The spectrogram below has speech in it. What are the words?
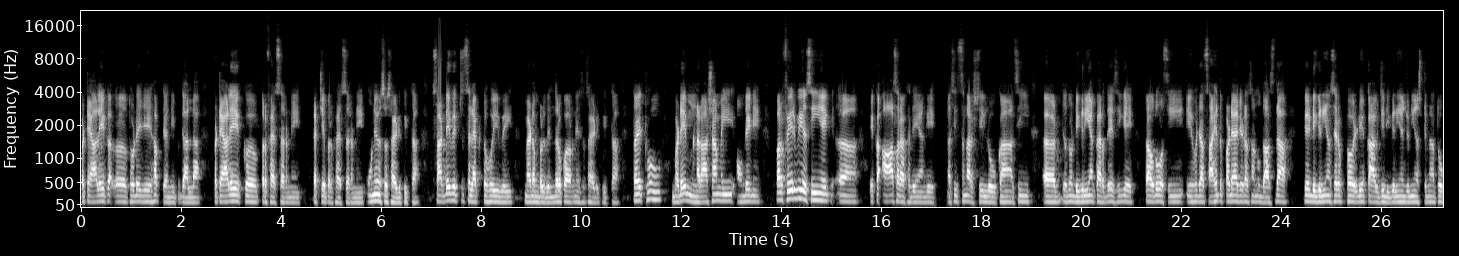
ਪਟਿਆਲੇ ਥੋੜੇ ਜਿਹੇ ਹਫ਼ਤਿਆਂ ਦੀ ਗੱਲ ਆ। ਪਟਿਆਲੇ ਇੱਕ ਪ੍ਰੋਫੈਸਰ ਨੇ ਕੱਚੇ ਪ੍ਰੋਫੈਸਰ ਨੇ ਉਹਨੇ ਸੁਸਾਈਡ ਕੀਤਾ। ਸਾਡੇ ਵਿੱਚ ਸਿਲੈਕਟ ਹੋਈ ਬਈ ਮੈਡਮ ਬਲਵਿੰਦਰ ਕੌਰ ਨੇ ਸੁਸਾਈਡ ਕੀਤਾ। ਤਾਂ ਇੱਥੋਂ ਬੜੇ ਨਿਰਾਸ਼ਾਮਈ ਆਉਂਦੇ ਨੇ। ਪਰ ਫਿਰ ਵੀ ਅਸੀਂ ਇੱਕ ਇੱਕ ਆਸ ਰੱਖਦੇ ਆਂਗੇ ਅਸੀਂ ਸੰਘਰਸ਼ੀ ਲੋਕ ਹਾਂ ਅਸੀਂ ਜਦੋਂ ਡਿਗਰੀਆਂ ਕਰਦੇ ਸੀਗੇ ਤਾਂ ਉਦੋਂ ਅਸੀਂ ਇਹੋ ਜਿਹਾ ਸਾਹਿਤ ਪੜ੍ਹਿਆ ਜਿਹੜਾ ਸਾਨੂੰ ਦੱਸਦਾ ਕਿ ਡਿਗਰੀਆਂ ਸਿਰਫ ਜਿਹੜੀਆਂ ਕਾਗਜ਼ੀ ਡਿਗਰੀਆਂ ਯੂਨੀਵਰਸਿਟੀਆਂ ਤੋਂ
